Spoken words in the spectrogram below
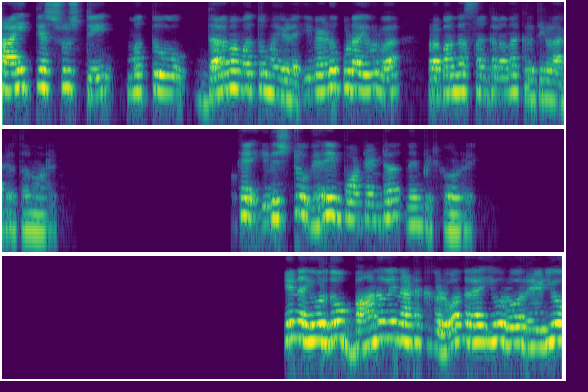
ಸಾಹಿತ್ಯ ಸೃಷ್ಟಿ ಮತ್ತು ಧರ್ಮ ಮತ್ತು ಮಹಿಳೆ ಇವೆರಡೂ ಕೂಡ ಇವ್ರ ಪ್ರಬಂಧ ಸಂಕಲನ ಕೃತಿಗಳಾಗಿರ್ತಾವ ನೋಡ್ರಿ. ಓಕೆ, ಇದಿಷ್ಟು ವೆರಿ ಇಂಪಾರ್ಟೆಂಟ್ ನೆನ್ಪಿಟ್ಕೊಳ್ರಿ. ಏನ ಇವ್ರದ್ದು ಬಾನುಲಿ ನಾಟಕಗಳು ಅಂದ್ರೆ ಇವರು ರೇಡಿಯೋ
